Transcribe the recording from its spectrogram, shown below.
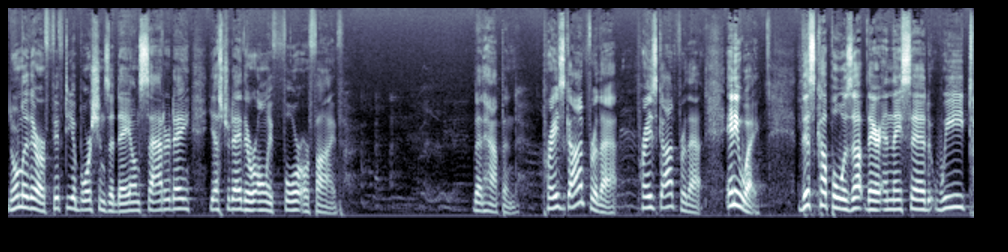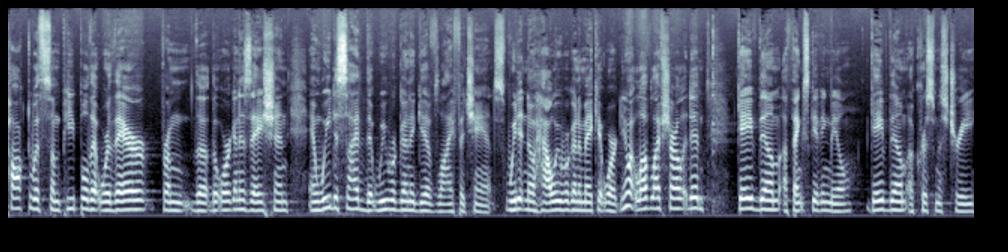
normally there are 50 abortions a day on Saturday. Yesterday there were only four or five that happened. Praise God for that. Praise God for that. Anyway, this couple was up there and they said, We talked with some people that were there from the, the organization and we decided that we were going to give life a chance. We didn't know how we were going to make it work. You know what Love Life Charlotte did? Gave them a Thanksgiving meal, gave them a Christmas tree,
